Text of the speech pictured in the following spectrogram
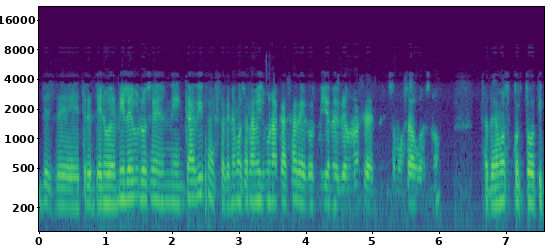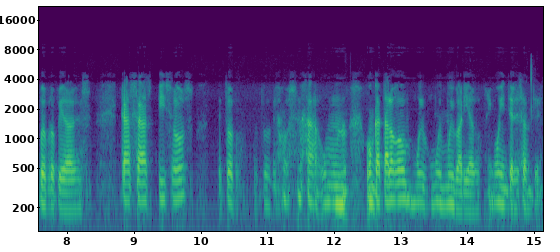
desde 39.000 euros en, Cádiz hasta tenemos ahora mismo una casa de 2 millones de euros en, Somos Aguas, ¿no? O sea, tenemos todo tipo de propiedades. Casas, pisos, de todo. Tenemos un, un catálogo muy, muy, muy variado y muy interesante.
